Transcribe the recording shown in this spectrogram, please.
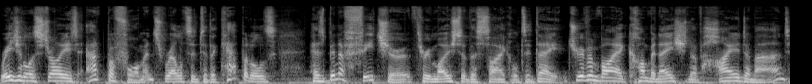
Regional Australia's outperformance relative to the capitals has been a feature through most of the cycle to date, driven by a combination of higher demand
